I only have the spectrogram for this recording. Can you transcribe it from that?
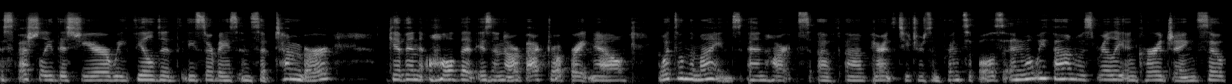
especially this year, we fielded these surveys in September given all that is in our backdrop right now, what's on the minds and hearts of uh, parents, teachers, and principals. And what we found was really encouraging. So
